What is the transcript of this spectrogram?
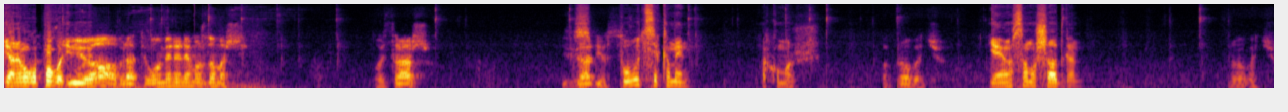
Ja ne mogu pogodim. Jo, brate, on mene ne može domaši. Ovo je strašno. Izgradio se. Povuci se ka meni. Ako možeš. Pa probat ću. Ja imam samo shotgun. Probat ću.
